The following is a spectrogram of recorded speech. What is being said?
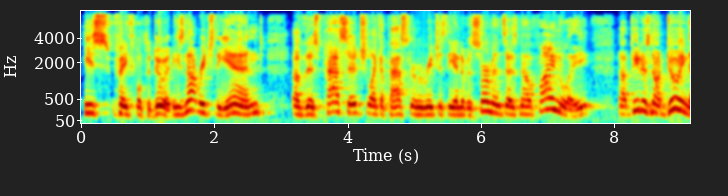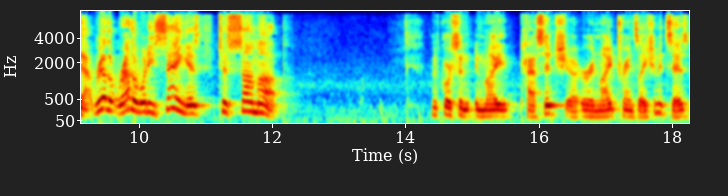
he's faithful to do it. He's not reached the end of this passage like a pastor who reaches the end of his sermon says, now finally, uh, Peter's not doing that. Rather, rather what he's saying is to sum up. And of course, in, in my passage, uh, or in my translation, it says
